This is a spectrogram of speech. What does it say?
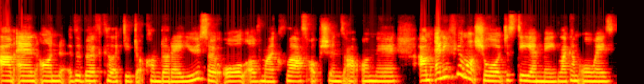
um, and on the birthcollective.com.au. So all of my class options are on there. Um, and if you're not sure, just DM me. Like I'm always,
